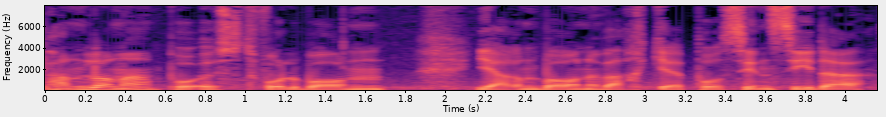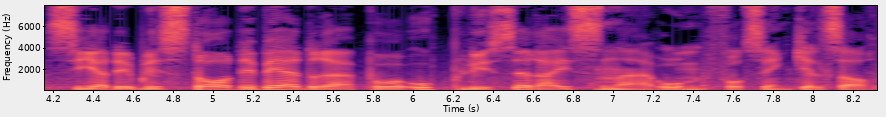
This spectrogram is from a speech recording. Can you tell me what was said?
pendlerne på Østfoldbanen. Jernbaneverket på sin side sier de blir stadig bedre på å opplyse reisende om forsinkelser.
